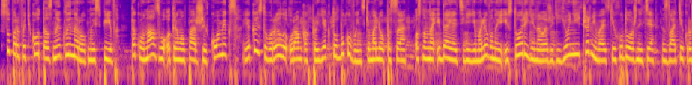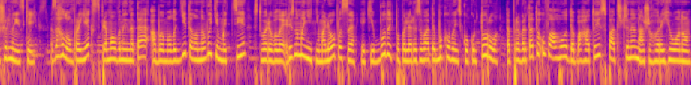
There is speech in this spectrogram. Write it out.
Суперфедько та зниклий народний спів. Таку назву отримав перший комікс, який створили у рамках проєкту Буковинські мальописи. Основна ідея цієї мальованої історії належить юній чернівецькій художниці Златі Крушельницькій. Загалом проєкт спрямований на те, аби молоді талановиті митці створювали різноманітні мальописи, які будуть популяризувати буковинську культуру та привертати увагу до багатої спадщини нашого регіону.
